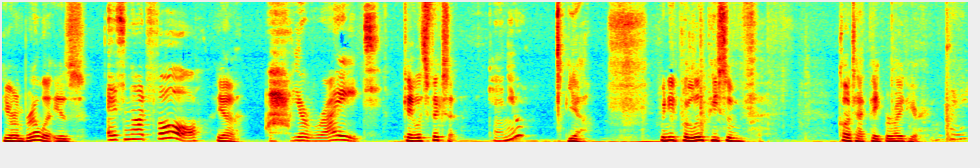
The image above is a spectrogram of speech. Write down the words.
your umbrella is it's not full. yeah. Ah, you're right. Okay, let's fix it. Can you? Yeah, we need to put a little piece of contact paper right here. Okay.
